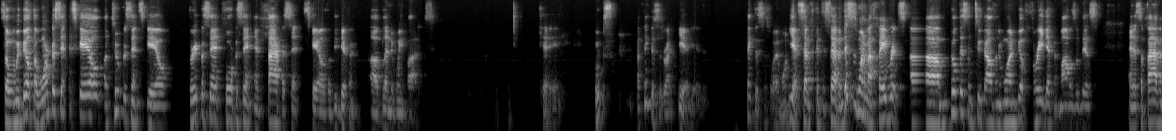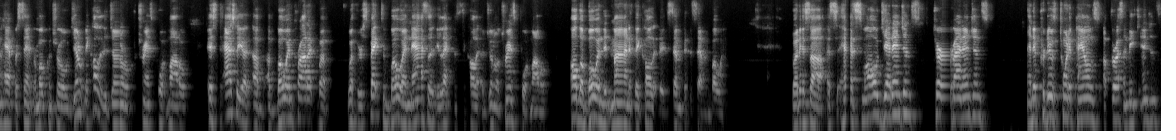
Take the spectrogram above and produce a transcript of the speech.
So we built a 1% scale, a 2% scale, 3%, 4%, and 5% scales of the different uh, blended wing bodies. Okay, oops, I think this is right. Yeah, yeah. I think this is what I want. Yeah, 757. This is one of my favorites. Um, built this in 2001, built three different models of this. And it's a five and a half percent remote control. General, they call it the general transport model. It's actually a, a, a Boeing product, but with respect to Boeing, NASA elected to call it a general transport model. Although Boeing didn't mind if they call it the 757 Boeing. But it's, uh, it has small jet engines, turbine engines, and it produced 20 pounds of thrust in each engine.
